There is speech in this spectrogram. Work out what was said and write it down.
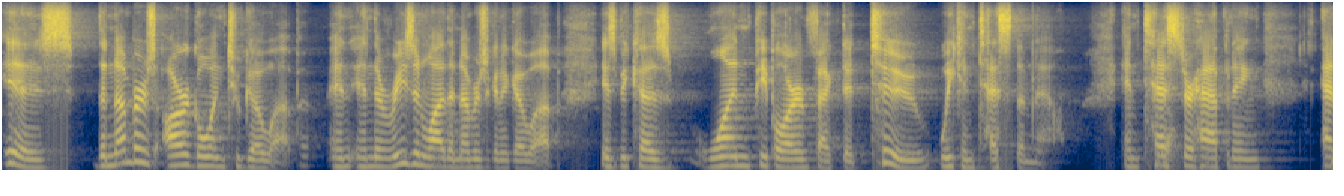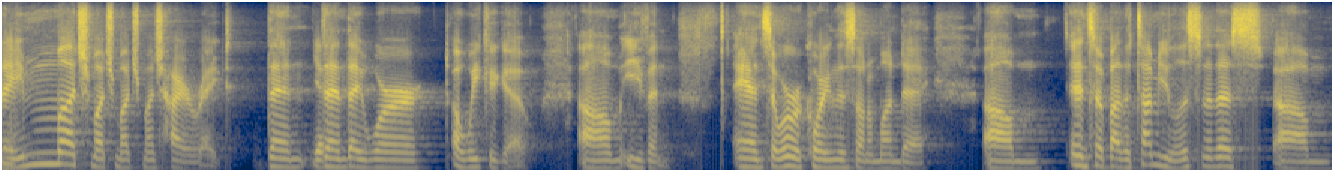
is the numbers are going to go up, and and the reason why the numbers are going to go up is because one, people are infected. Two, we can test them now, and tests yeah. are happening at yeah. a much much much much higher rate than yep. than they were a week ago, um, even. And so we're recording this on a Monday. Um, and so by the time you listen to this, um,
